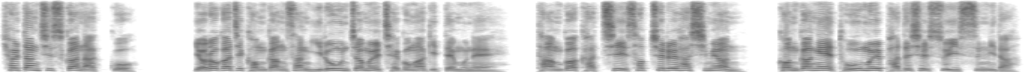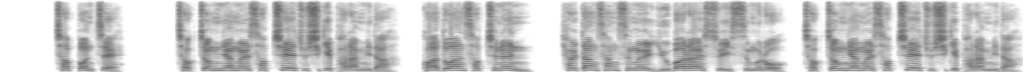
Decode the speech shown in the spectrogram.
혈당 지수가 낮고 여러 가지 건강상 이로운 점을 제공하기 때문에 다음과 같이 섭취를 하시면 건강에 도움을 받으실 수 있습니다. 첫 번째, 적정량을 섭취해 주시기 바랍니다. 과도한 섭취는 혈당 상승을 유발할 수 있으므로 적정량을 섭취해 주시기 바랍니다.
